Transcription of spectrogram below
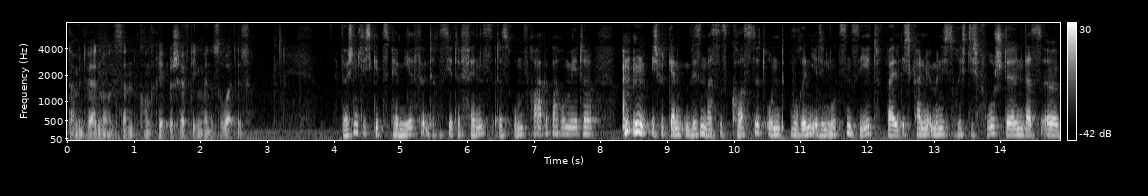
damit werden wir uns dann konkret beschäftigen, wenn es soweit ist. Wöchentlich gibt es per Mail für interessierte Fans das Umfragebarometer. Ich würde gerne wissen, was es kostet und worin ihr den Nutzen seht, weil ich kann mir immer nicht so richtig vorstellen, dass äh,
